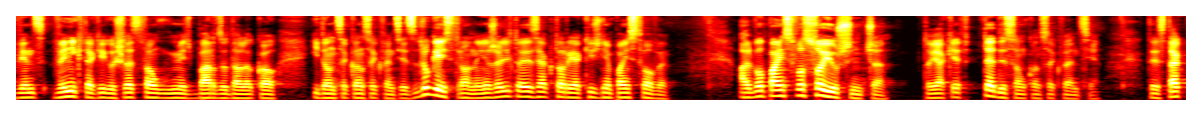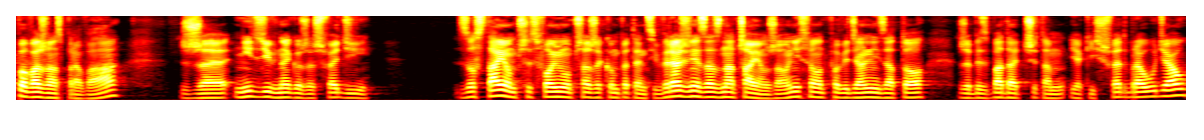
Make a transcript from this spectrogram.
Więc wynik takiego śledztwa mógłby mieć bardzo daleko idące konsekwencje. Z drugiej strony, jeżeli to jest aktor jakiś niepaństwowy, albo państwo sojusznicze, to jakie wtedy są konsekwencje? To jest tak poważna sprawa, że nic dziwnego, że Szwedzi zostają przy swoim obszarze kompetencji. Wyraźnie zaznaczają, że oni są odpowiedzialni za to, żeby zbadać, czy tam jakiś Szwed brał udział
